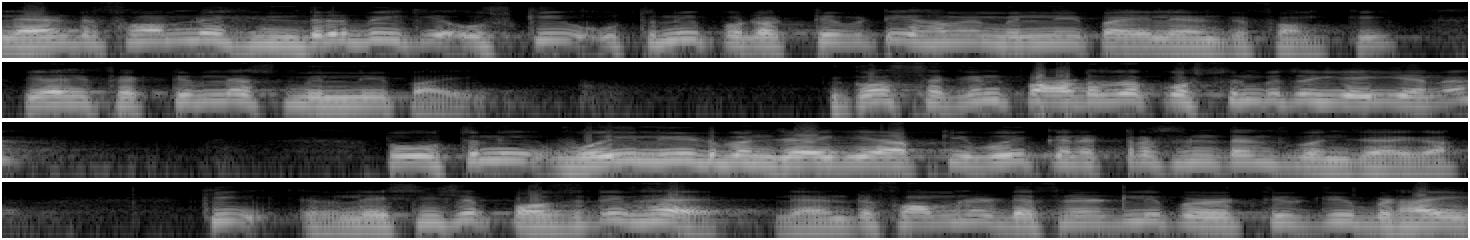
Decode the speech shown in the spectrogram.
लैंड रिफॉर्म ने हिंडर भी किया, उसकी उतनी प्रोडक्टिविटी हमें मिल नहीं पाई लैंड रिफॉर्म की, या इफेक्टिवनेस मिल नहीं पाई। Because second part of the question भी तो यही है ना? तो उतनी वही लीड बन जाएगी आपकी, वही कनेक्टर सेंटेंस बन जाएगा। कि रिलेशनशिप पॉजिटिव है लैंड रिफॉर्म ने डेफिनेटली प्रोडक्टिविटी बढ़ाई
